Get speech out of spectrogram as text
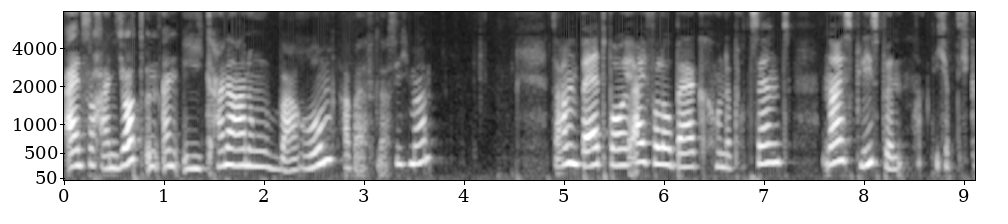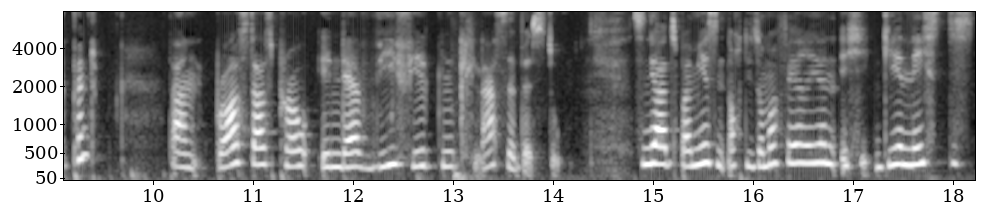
Einfach ein J und ein I. Keine Ahnung warum, aber das lasse ich mal. Dann Bad Boy, I follow back, 100%. Nice, please pin. Ich habe dich gepinnt. Dann Brawl Stars Pro in der wievielten Klasse bist du? Sind ja jetzt bei mir sind noch die Sommerferien. Ich gehe nächstes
